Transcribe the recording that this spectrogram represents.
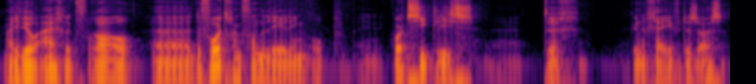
Maar je wil eigenlijk vooral uh, de voortgang van de leerling op een kort cyclisch uh, terug kunnen geven. Dus, als, dus op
